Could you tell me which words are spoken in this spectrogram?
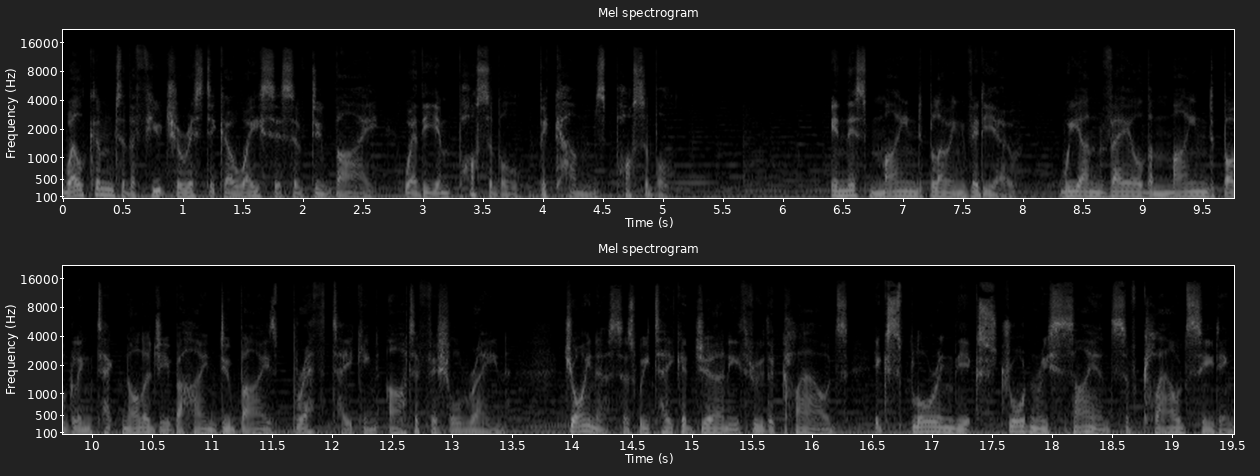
Welcome to the futuristic oasis of Dubai, where the impossible becomes possible. In this mind-blowing video, we unveil the mind-boggling technology behind Dubai's breathtaking artificial rain. Join us as we take a journey through the clouds, exploring the extraordinary science of cloud seeding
